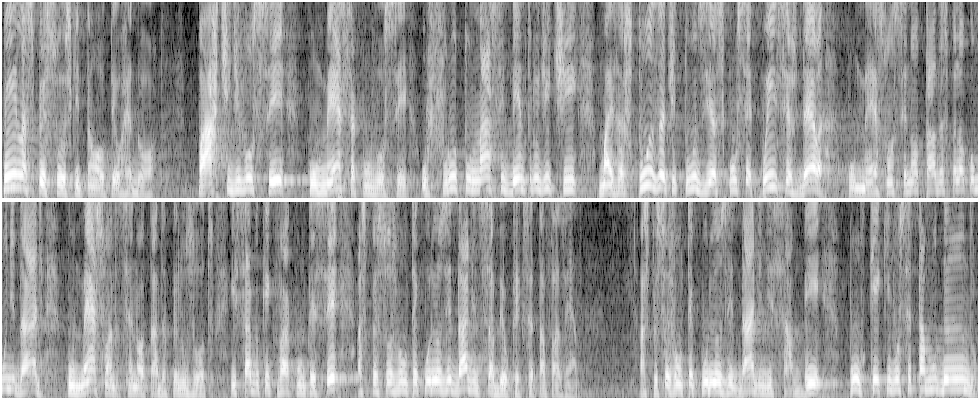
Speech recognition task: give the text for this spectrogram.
pelas pessoas que estão ao teu redor. Parte de você, começa com você. O fruto nasce dentro de ti, mas as tuas atitudes e as consequências dela começam a ser notadas pela comunidade, começam a ser notadas pelos outros. E sabe o que, vai acontecer? As pessoas vão ter curiosidade de saber o que você está fazendo. As pessoas vão ter curiosidade de saber por que, que você está mudando.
